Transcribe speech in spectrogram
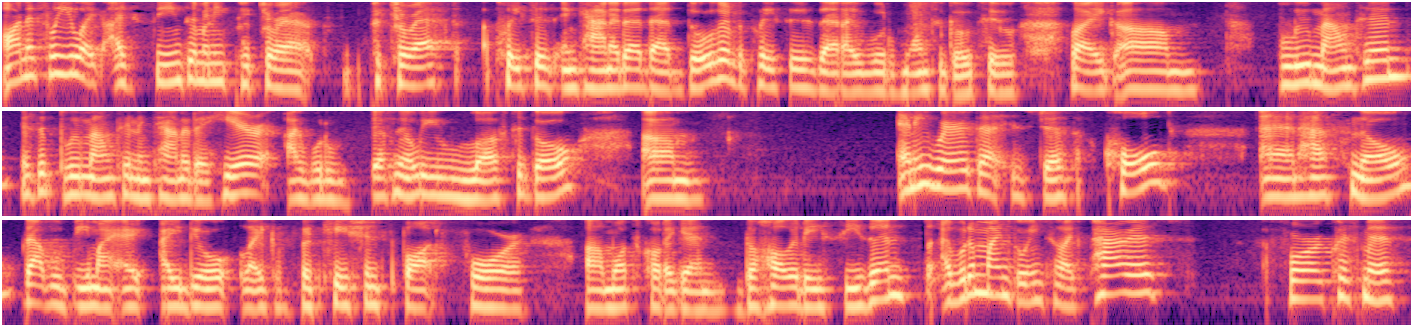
honestly like i've seen so many picturesque picturesque places in canada that those are the places that i would want to go to like um blue mountain. Is it blue mountain in canada? Here i would definitely love to go. Um anywhere that is just cold and has snow, that would be my ideal like vacation spot for um, what's called again? The holiday season. I wouldn't mind going to like Paris for Christmas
